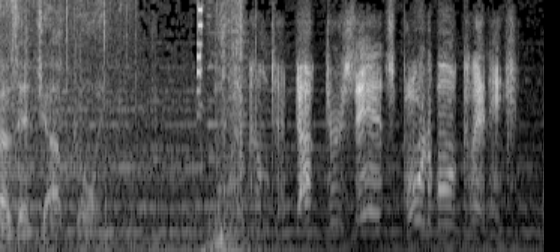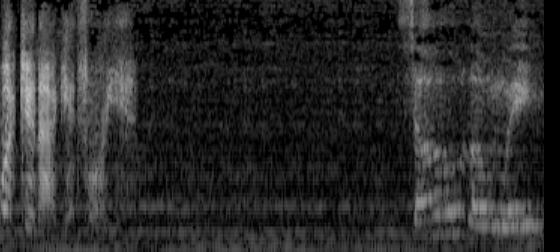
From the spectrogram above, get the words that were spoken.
How's that job going? Welcome to Dr. Zed's Portable Clinic. What can I get for you? So lonely.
